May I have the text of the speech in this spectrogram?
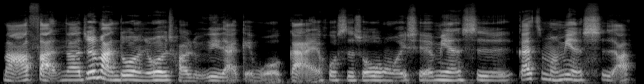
麻烦呐、就是蛮多人就会传履历来给我改，或是说问我一些面试该怎么面试啊。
